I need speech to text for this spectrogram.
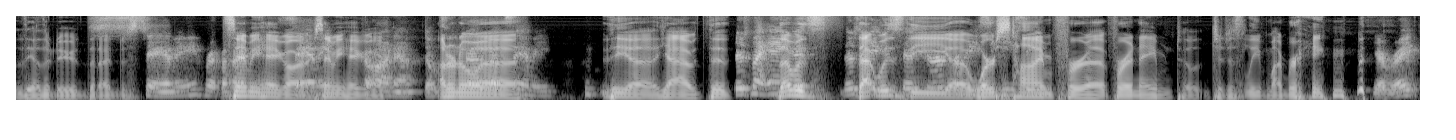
the other dude that I just Sammy, right behind Sammy. Hagar. Sammy Come Hagar. on now. Don't I don't know, uh, Sammy. The uh, yeah, the There's my Angus. that was There's that was the uh, worst time for a for a name to to just leave my brain. Yeah, right.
